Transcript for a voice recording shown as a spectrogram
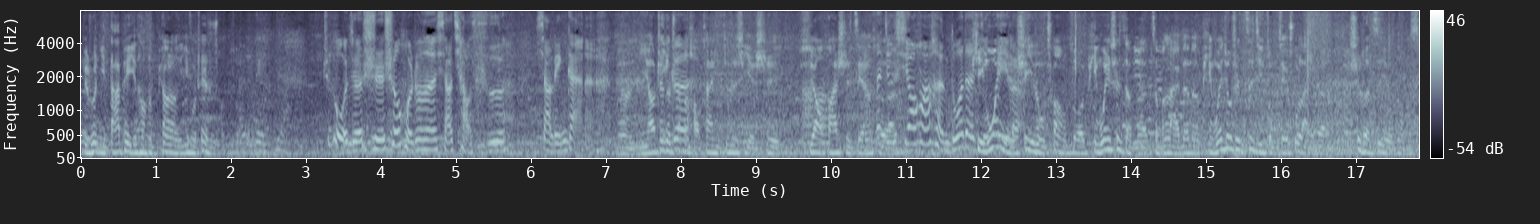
比如说你搭配一套很漂亮的衣服，这也是创作。这个我觉得是生活中的小巧思、小灵感，嗯，你要真的穿的好看，你真的是也是需要花时间和那就需要花很多的品味。也是一种创作。品味是怎么怎么来的呢？品味就是自己总结出来的适合自己的东西。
